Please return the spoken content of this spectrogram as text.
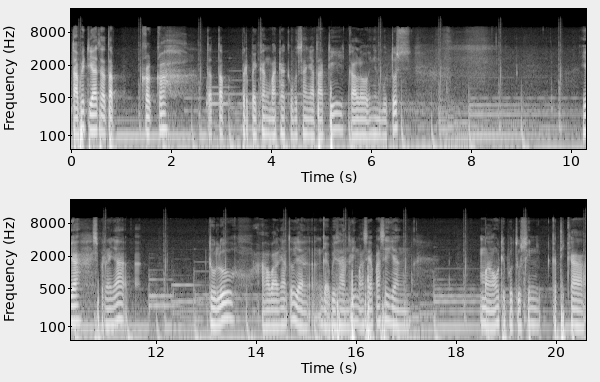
tapi dia tetap kekeh tetap berpegang pada keputusannya tadi. Kalau ingin putus ya sebenarnya dulu awalnya tuh ya nggak bisa nerima siapa sih yang mau diputusin ketika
